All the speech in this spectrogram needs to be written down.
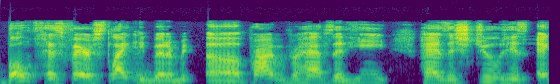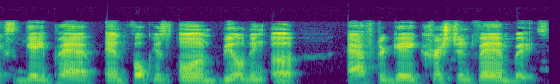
Boltz has fared slightly better, uh, probably perhaps that he has eschewed his ex-gay path and focused on building a after-gay Christian fan base.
